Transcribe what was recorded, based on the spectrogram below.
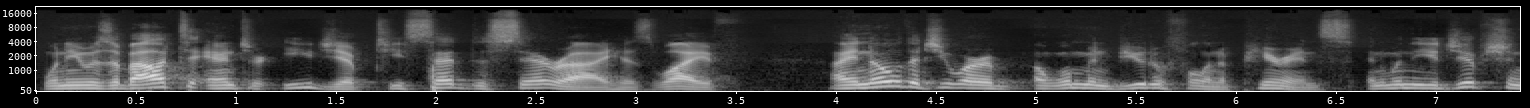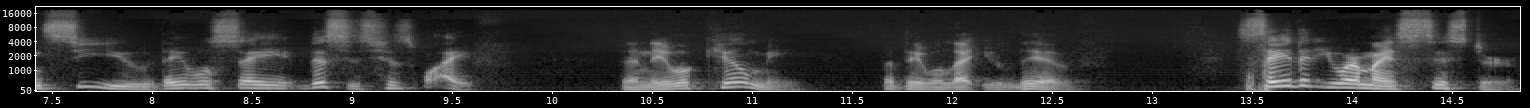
When he was about to enter Egypt, he said to Sarai, his wife, I know that you are a woman beautiful in appearance, and when the Egyptians see you, they will say, This is his wife. Then they will kill me, but they will let you live. Say that you are my sister,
